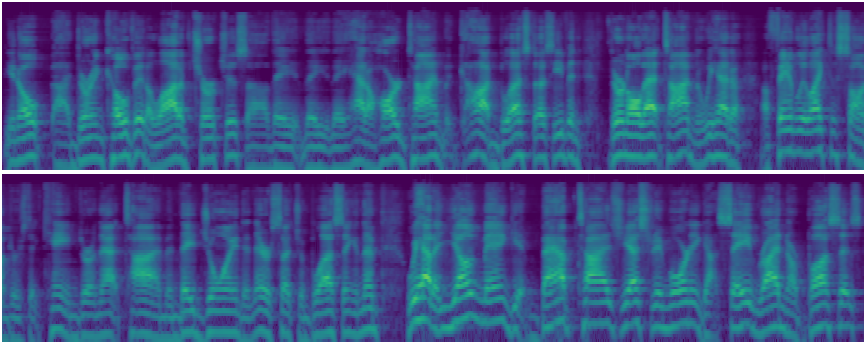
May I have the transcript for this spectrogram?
you know, uh, during COVID, a lot of churches uh, they they they had a hard time, but God blessed us even during all that time. And we had a, a family like the Saunders that came during that time, and they joined, and they're such a blessing. And then we had a young man get baptized yesterday morning, got saved riding our buses.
